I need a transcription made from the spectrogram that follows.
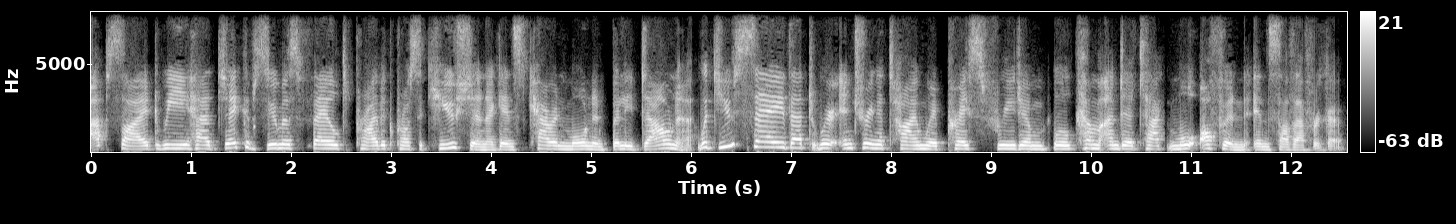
upside, we had Jacob Zuma's failed private prosecution against Karen Maughan and Billy Downer. Would you say that we're entering a time where press freedom will come under attack more often in South Africa?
